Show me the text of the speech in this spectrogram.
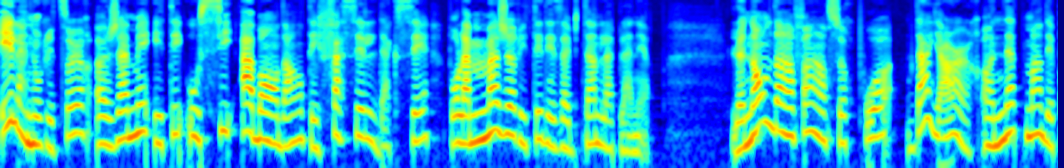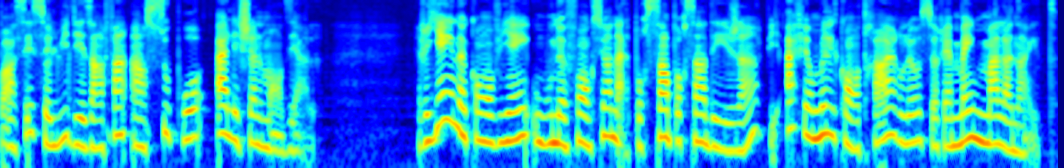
et la nourriture a jamais été aussi abondante et facile d'accès pour la majorité des habitants de la planète. Le nombre d'enfants en surpoids, d'ailleurs, a nettement dépassé celui des enfants en sous-poids à l'échelle mondiale. Rien ne convient ou ne fonctionne pour 100% des gens, puis affirmer le contraire serait même malhonnête.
